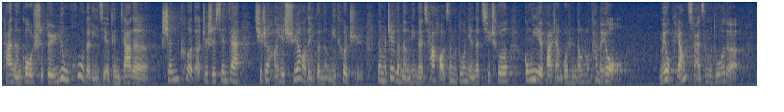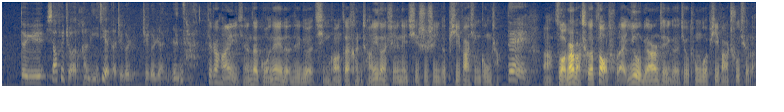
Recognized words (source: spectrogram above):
它能够是对用户的理解更加的深刻的，这是现在汽车行业需要的一个能力特质。那么这个能力呢，恰好这么多年的汽车工业发展过程当中，它没有没有培养起来这么多的。对于消费者很理解的这个这个人人才，汽车行业以前在国内的这个情况，在很长一段时间内其实是一个批发型工厂对，啊，左边把车造出来，右边这个就通过批发出去了。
